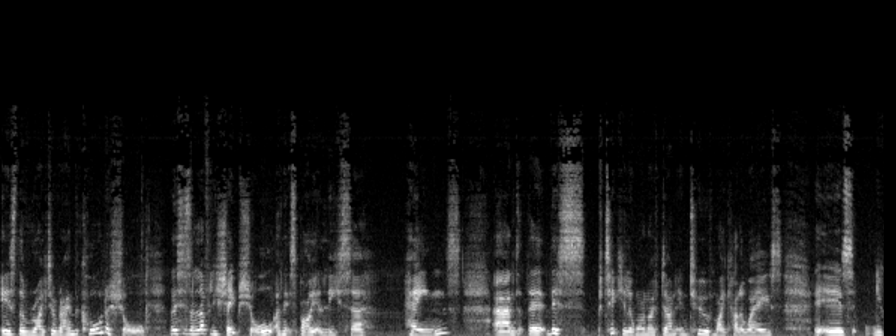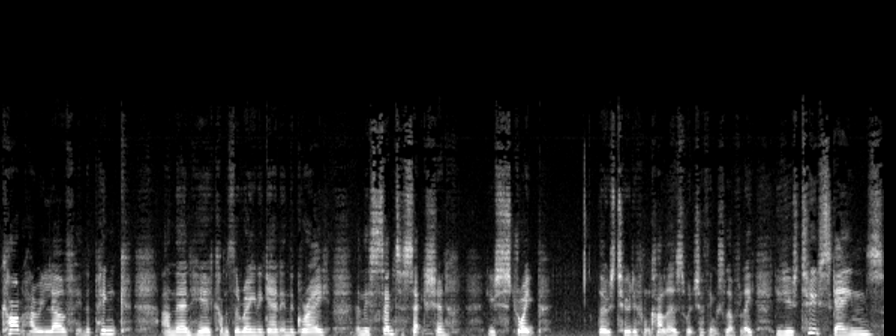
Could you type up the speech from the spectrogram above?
is the right around the corner shawl. This is a lovely shaped shawl and it's by Elisa Hannes and this particular one I've done in two of my colourways. It is You Can't Hurry Love in the pink and then Here Comes the Rain again in the grey and this centre section you stripe those two different colours, which I think is lovely. You use two skeins,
